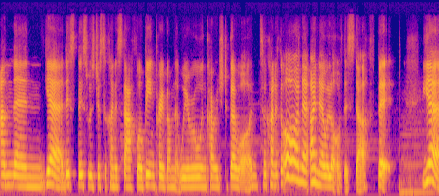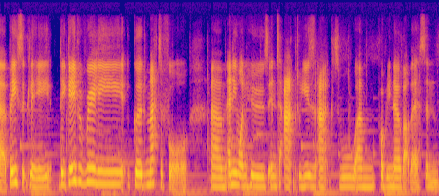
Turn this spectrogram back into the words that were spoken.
And then yeah, this this was just a kind of staff well-being program that we were all encouraged to go on. So I kind of thought, oh, I know, I know a lot of this stuff, but yeah, basically, they gave a really good metaphor. Um, anyone who's into ACT or uses ACT will um, probably know about this. And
